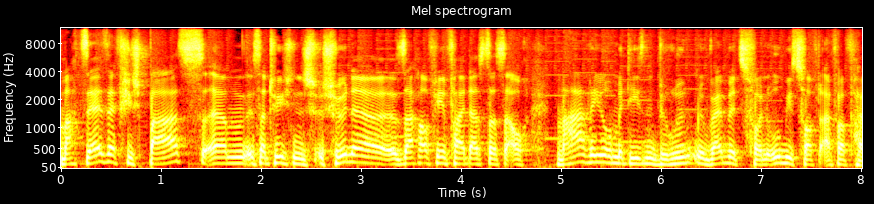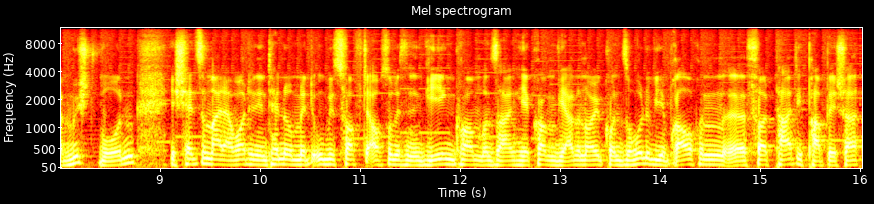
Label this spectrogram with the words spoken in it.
Macht sehr, sehr viel Spaß. Ähm, ist natürlich eine schöne Sache auf jeden Fall, dass das auch Mario mit diesen berühmten Rabbits von Ubisoft Ubisoft einfach vermischt wurden. Ich schätze mal, da wollte Nintendo mit Ubisoft auch so ein bisschen entgegenkommen und sagen, hier kommen, wir haben eine neue Konsole, wir brauchen äh, Third-Party-Publisher,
